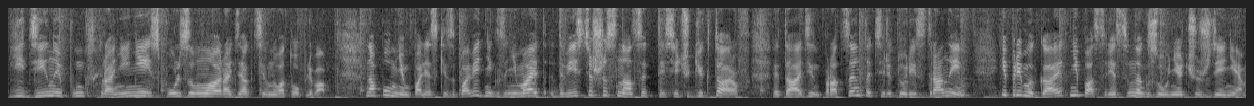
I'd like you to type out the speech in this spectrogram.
единый пункт хранения использованного радиоактивного топлива. Напомним, Полесский заповедник занимает 216 тысяч гектаров. Это 1% от территории страны и примыкает непосредственно к зоне отчуждения.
